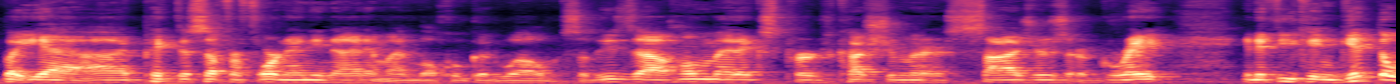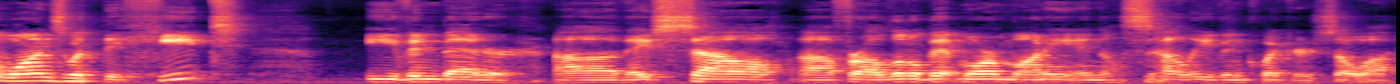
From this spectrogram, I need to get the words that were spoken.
but yeah, I picked this up for four ninety nine at my local Goodwill. So these uh, medics percussion massagers are great, and if you can get the ones with the heat, even better. Uh, they sell uh, for a little bit more money, and they'll sell even quicker. So uh,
